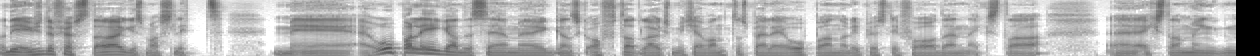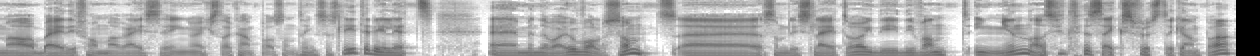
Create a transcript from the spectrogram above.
Og de er jo ikke det første laget som har slitt med Europaliga. Det ser vi ganske ofte at lag som ikke er vant til å spille i Europa, når de plutselig får den ekstra, eh, ekstra mengden med arbeid i form av reising og ekstrakamper og sånne ting, så sliter de litt. Men det var jo voldsomt som de sleit òg. De, de, vant ingen av sine seks første kamper,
